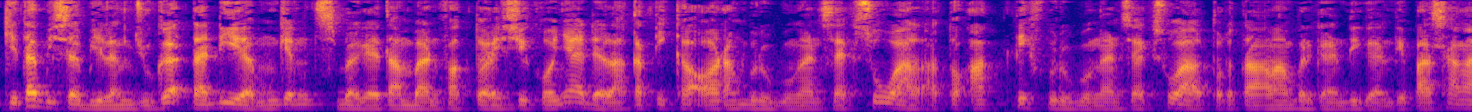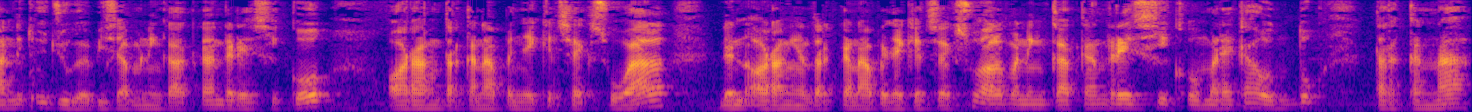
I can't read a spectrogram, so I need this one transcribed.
kita bisa bilang juga tadi ya mungkin sebagai tambahan faktor risikonya adalah ketika orang berhubungan seksual atau aktif berhubungan seksual terutama berganti-ganti pasangan itu juga bisa meningkatkan risiko orang terkena penyakit seksual dan orang yang terkena penyakit seksual meningkatkan risiko mereka untuk terkena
